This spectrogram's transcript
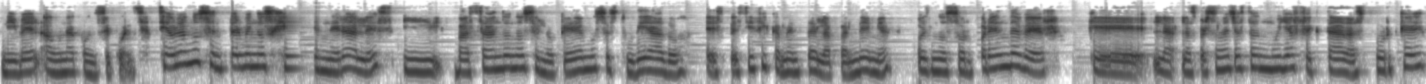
nivel a una consecuencia. Si hablamos en términos generales y basándonos en lo que hemos estudiado específicamente de la pandemia, pues nos sorprende ver que las personas ya están muy afectadas. ¿Por qué?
